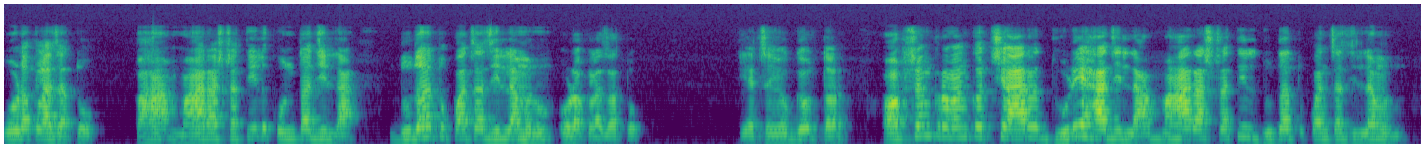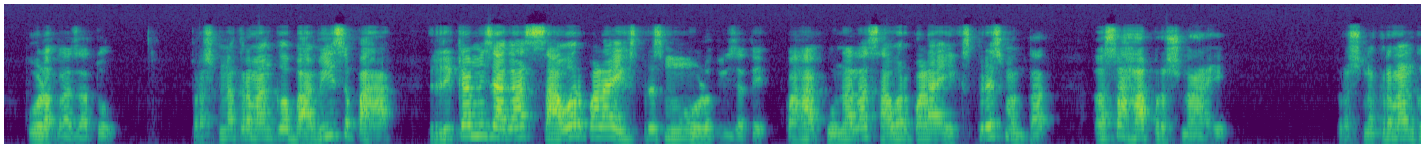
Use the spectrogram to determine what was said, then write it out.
ओळखला जातो? पहा महाराष्ट्रातील कोणता जिल्हा दुधा तुपाचा जिल्हा म्हणून ओळखला जातो? याचं योग्य उत्तर ऑप्शन क्रमांक चार धुळे हा जिल्हा महाराष्ट्रातील दुधा तुपांचा जिल्हा म्हणून ओळखला जातो. प्रश्न क्रमांक बावीस पहा. रिकामी जागा सावरपाडा एक्सप्रेस म्हणून ओळखली जाते. पहा कोणाला सावरपाडा एक्सप्रेस म्हणतात असा हा प्रश्न आहे. प्रश्न क्रमांक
